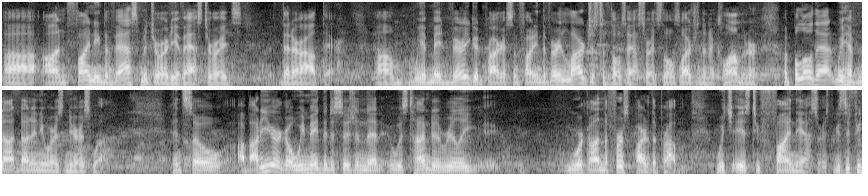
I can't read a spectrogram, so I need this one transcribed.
uh, on finding the vast majority of asteroids that are out there. Um, we have made very good progress in finding the very largest of those asteroids, those larger than a kilometer, but below that we have not done anywhere as near as well. And so about a year ago, we made the decision that it was time to really work on the first part of the problem, which is to find the asteroids. Because if you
